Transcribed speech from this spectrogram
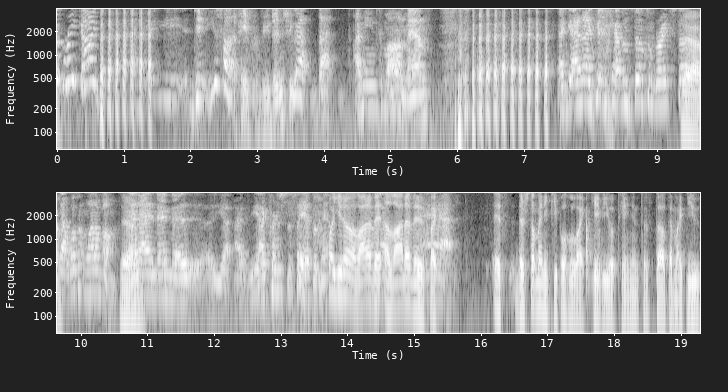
upset. a great guy. Did, you saw that pay per view, didn't you? That that. I mean, come on, man. and, and and Kevin's done some great stuff, Yeah. but that wasn't one of them. Yeah. And and, and uh, yeah, I, yeah, I cringe to say it, but man. Well, you know, a lot of it- a lot of it is, like, it's there's so many people who like give you opinions and stuff, and like you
